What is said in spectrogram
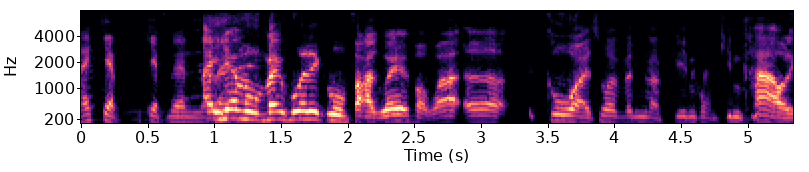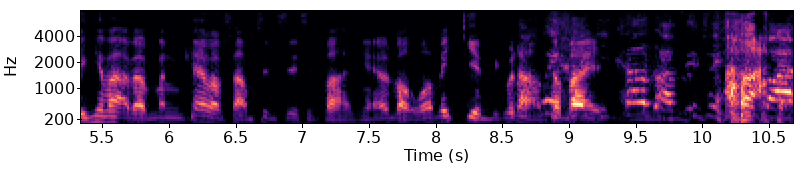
นะเก็บเก็บเงินไอ้เหี้ยบูมแม่งพูดให้กูฟังเว้ยบอกว่าเออกูอะชวนมันแบบกินของกินข้าวอะไรเงี้ยว่าแบบมันแค่แบบสามสิบสี่สิบบาทเงี้ยมันบอกว่าไม่กินกูถามทำไม เคยกินข้าวสามสิบสี่สิบบาท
